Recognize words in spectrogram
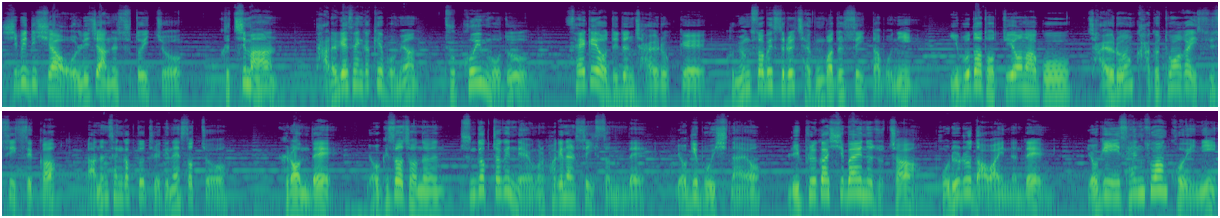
CBDC와 어울리지 않을 수도 있죠. 그치만 다르게 생각해보면 두 코인 모두 세계 어디든 자유롭게 금융 서비스를 제공받을 수 있다 보니 이보다 더 뛰어나고 자유로운 가교 통화가 있을 수 있을까? 라는 생각도 들긴 했었죠. 그런데 여기서 저는 충격적인 내용을 확인할 수 있었는데 여기 보이시나요? 리플과 시바이누조차 보류로 나와 있는데 여기 이 생소한 코인이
